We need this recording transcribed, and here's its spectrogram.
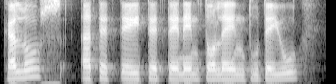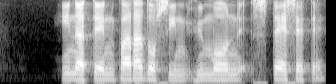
kalos ateteite tenen tolen tuteu hinaten paradosin hymon stesete.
